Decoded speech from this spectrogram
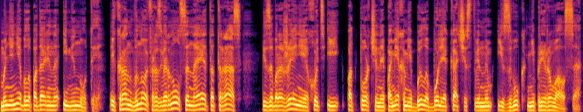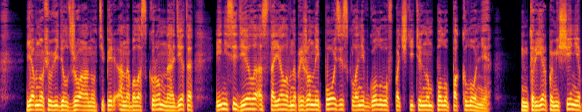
Мне не было подарено и минуты. Экран вновь развернулся на этот раз. Изображение, хоть и подпорченное помехами, было более качественным, и звук не прерывался. Я вновь увидел Джоанну. Теперь она была скромно одета и не сидела, а стояла в напряженной позе, склонив голову в почтительном полупоклоне. Интерьер помещения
